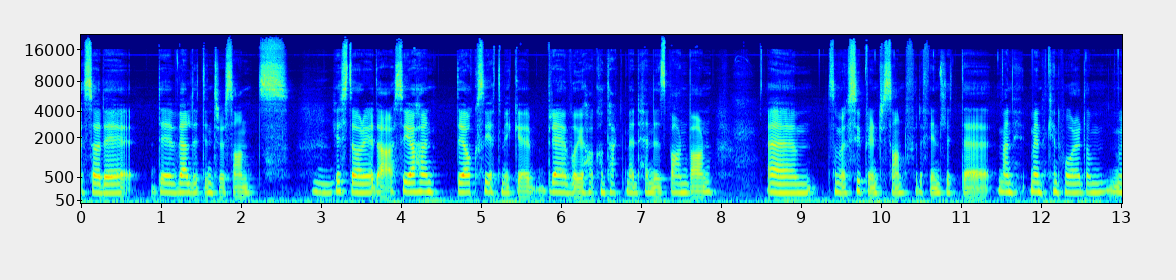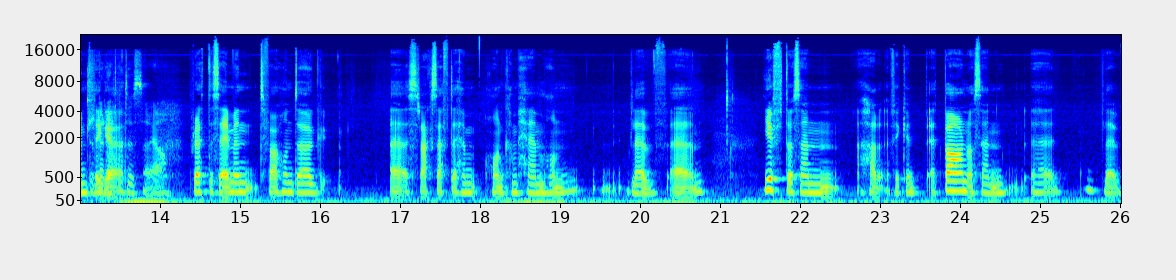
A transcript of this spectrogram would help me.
Så det, det är väldigt intressant mm. historia där. Så jag har är också jättemycket brev och jag har kontakt med hennes barnbarn. Um, som är superintressant för det finns lite, man, man kan höra de muntliga berättelser. Ja men tyvärr hon dog eh, strax efter hem, hon kom hem. Hon blev eh, gift och sen hade, fick ett, ett barn och sen eh, blev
